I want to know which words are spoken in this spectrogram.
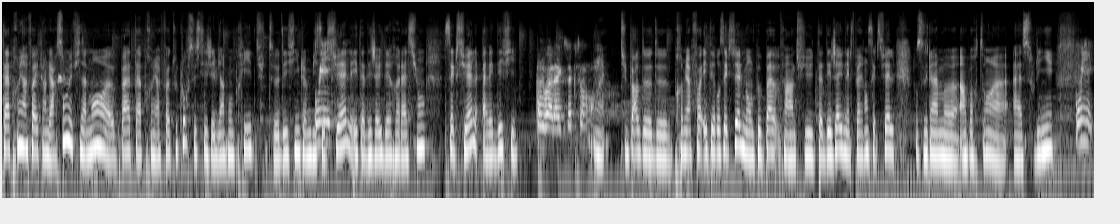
Ta première fois avec un garçon, mais finalement euh, pas ta première fois tout court, parce que si j'ai bien compris, tu te définis comme bisexuel et t'as déjà eu des relations sexuelles avec des filles. voilà exactement Ouais. Tu parles de, de première fois hétérosexuelle, mais on peut pas. Enfin, tu as déjà une expérience sexuelle. Je pense que c'est quand même euh, important à, à souligner. oui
